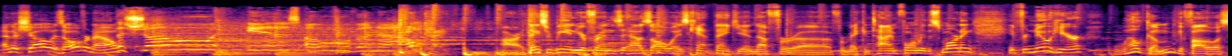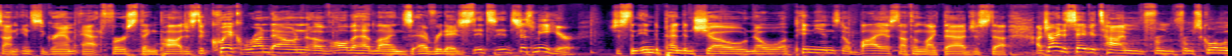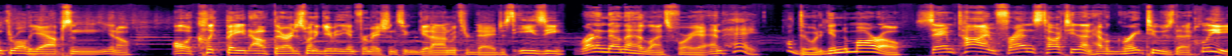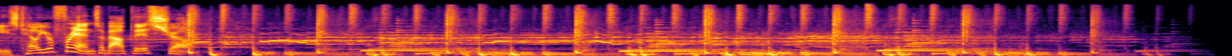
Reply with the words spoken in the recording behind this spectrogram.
And the show is over now. The show is over now. All right. Thanks for being here, friends. As always, can't thank you enough for uh, for making time for me this morning. If you're new here, welcome. You can follow us on Instagram at First Thing Pod. Just a quick rundown of all the headlines every day. Just, it's it's just me here, Just an independent show, no opinions, no bias, nothing like that. Just uh, I'm trying to save you time from from scrolling through all the apps and you know all the clickbait out there. I just want to give you the information so you can get on with your day. Just easy, running down the headlines for you. And hey, I'll do it again tomorrow. Same time, friends. Talk to you then. Have a great Tuesday. Please tell your friends about this show.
